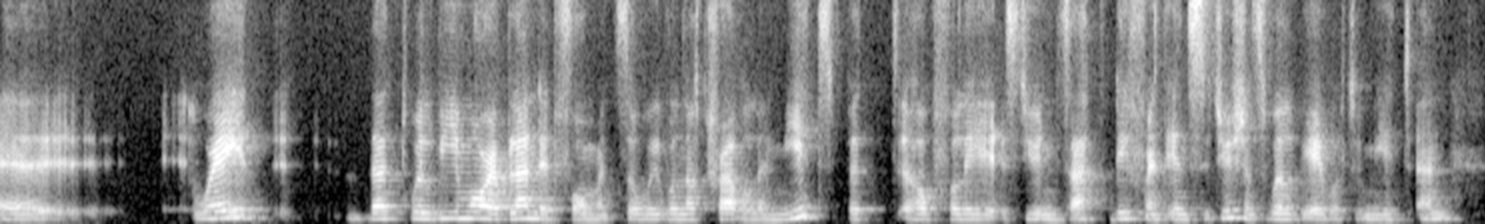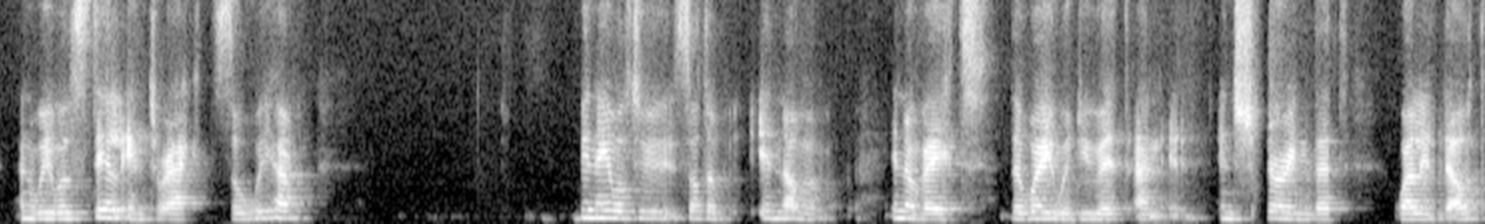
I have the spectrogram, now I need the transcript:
a way that will be more a blended format. So we will not travel and meet, but hopefully students at different institutions will be able to meet and, and we will still interact. So we have been able to sort of innov innovate the way we do it and ensuring that while in doubt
